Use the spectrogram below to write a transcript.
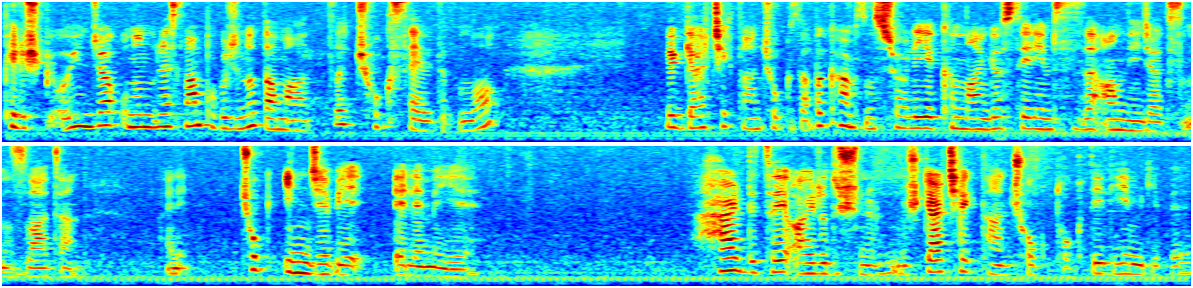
peluş bir oyuncak. Onun resmen pabucunu dama attı. Çok sevdi bunu. Ya gerçekten çok güzel. Bakar mısınız? Şöyle yakından göstereyim size anlayacaksınız zaten. Hani çok ince bir el emeği. Her detayı ayrı düşünülmüş. Gerçekten çok tok dediğim gibi.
